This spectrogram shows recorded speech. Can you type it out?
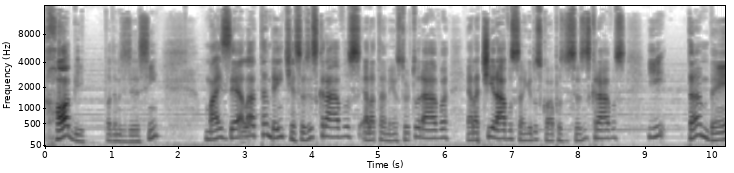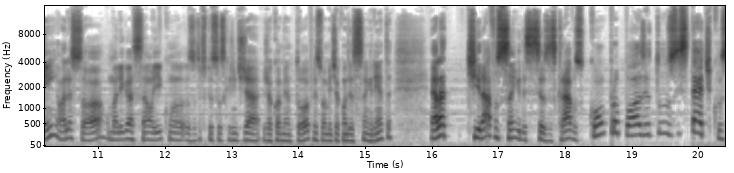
hobby, podemos dizer assim. Mas ela também tinha seus escravos, ela também os torturava, ela tirava o sangue dos corpos dos seus escravos e também, olha só, uma ligação aí com as outras pessoas que a gente já, já comentou, principalmente a Condessa Sangrenta. Ela tirava o sangue desses seus escravos com propósitos estéticos.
